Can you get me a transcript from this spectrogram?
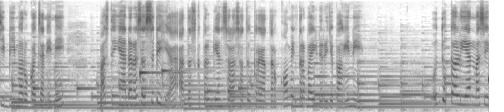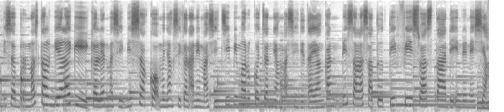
Chibi Maruko-chan ini, pastinya ada rasa sedih ya atas kepergian salah satu kreator komik terbaik dari Jepang ini. Untuk kalian masih bisa bernostalgia lagi, kalian masih bisa kok menyaksikan animasi Chibi Maruko-chan yang masih ditayangkan di salah satu TV swasta di Indonesia.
